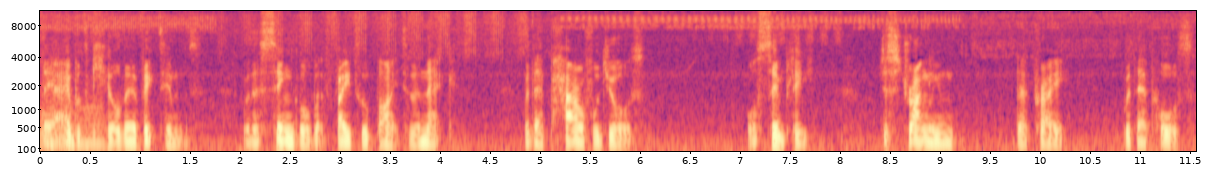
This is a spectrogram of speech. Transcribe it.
They are able to kill their victims with a single but fatal bite to the neck with their powerful jaws, or simply just strangling their prey with their paws.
